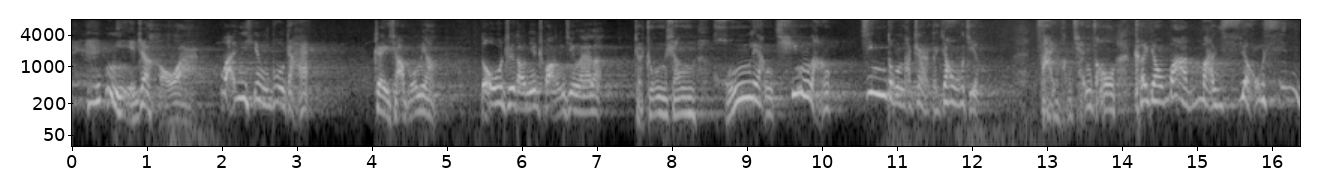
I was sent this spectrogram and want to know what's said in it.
你这猴儿顽性不改，这下不妙，都知道你闯进来了。这钟声洪亮清朗，惊动了这儿的妖精。再往前走，可要万万小心。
